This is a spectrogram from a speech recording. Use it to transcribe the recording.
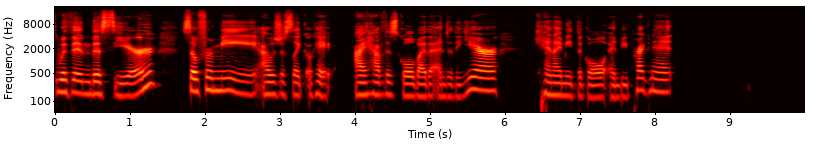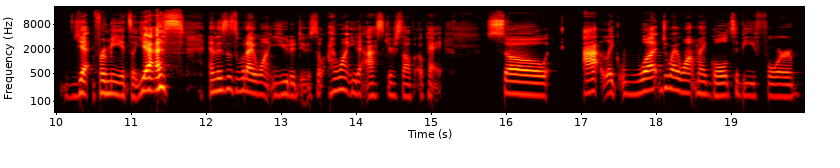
within this year. So for me, I was just like, okay, I have this goal by the end of the year. Can I meet the goal and be pregnant? Yeah, for me it's a yes. And this is what I want you to do. So I want you to ask yourself, okay, so at like what do I want my goal to be for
